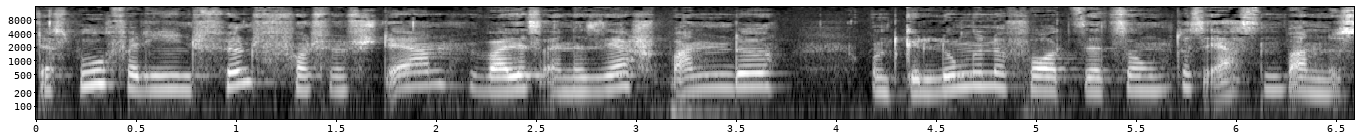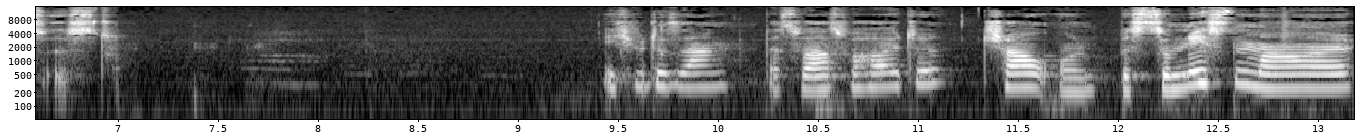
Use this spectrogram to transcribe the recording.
Das Buch verdient 5 von 5 Sternen, weil es eine sehr spannende und gelungene Fortsetzung des ersten Bandes ist. Ich würde sagen, das war's für heute. Ciao und bis zum nächsten Mal.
